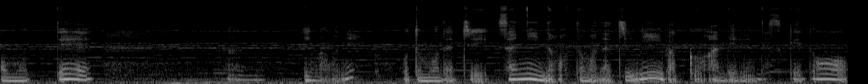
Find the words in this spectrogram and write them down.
思ってあの今はねお友達3人のお友達にバッグを編んでるんですけどうん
